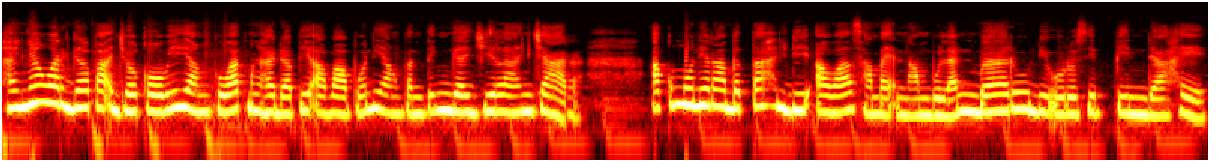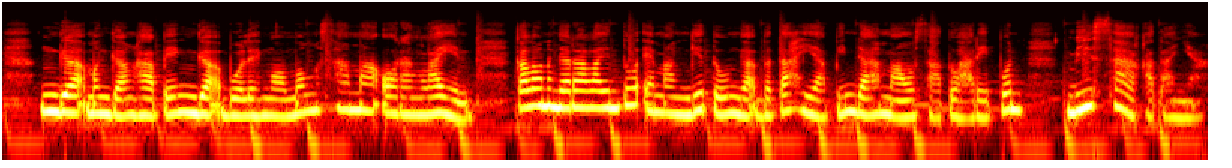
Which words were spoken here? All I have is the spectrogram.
Hanya warga Pak Jokowi yang kuat menghadapi apa pun yang penting gaji lancar. Aku mau nira betah di awal sampai 6 bulan baru diurusi pindah he. Nggak megang HP, nggak boleh ngomong sama orang lain. Kalau negara lain tuh emang gitu, nggak betah ya pindah mau satu hari pun bisa katanya.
